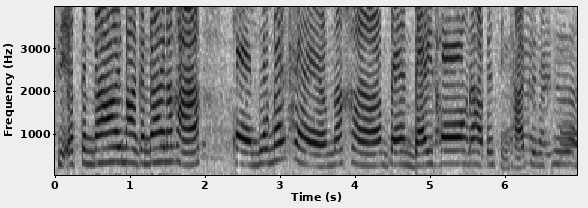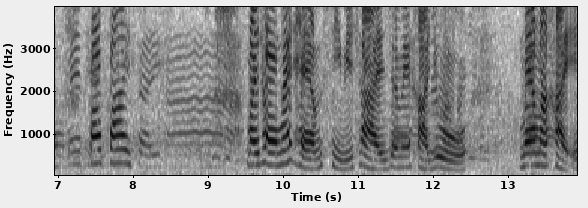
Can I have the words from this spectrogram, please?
CF กันได้มากันได้นะคะ ของบูธแม่แถมนะคะ แบรนด์ใบทองนะคะ เป็นสินค้าขึ้นเครื่องผ้าฝ้ายใช่ค่ะใบทองแม่แถมสีวิชัยใช่ไหมคะอยู่ แม่มาขายเอ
